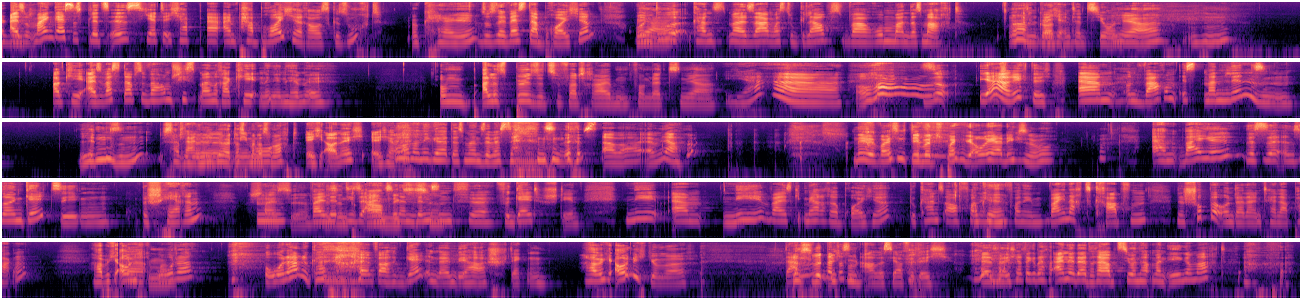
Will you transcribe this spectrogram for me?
Also mein Geistesblitz ist, Jette, ich habe äh, ein paar Bräuche rausgesucht, okay. so Silvesterbräuche. Und Ja. du kannst mal sagen, was du glaubst, warum man das macht. Ach also mit Gott. welcher Intention. Ja. Mhm. Okay, also was glaubst du, warum schießt man Raketen in den Himmel? Um alles Böse zu vertreiben vom letzten Jahr. Ja. Oh. So, ja, richtig. Ähm, und warum isst man Linsen? Linsen? Das habe ich noch nie gehört, dass man Memo. das macht. Ich auch nicht. Ich habe auch noch nie gehört, dass man Silvesterlinsen isst. Aber ähm, ja. Nee, weiß ich dementsprechend auch eher nicht so. Ähm, weil das äh, soll einen Geldsegen bescheren. Scheiße. Mhm, weil diese arm einzelnen. Linsen für, für Geld stehen. Nee, ähm, nee, weil es gibt mehrere Bräuche. Du kannst auch von, Okay. dem, von dem Weihnachtskrapfen eine Schuppe unter deinen Teller packen. Habe ich auch nicht Äh, gemacht. Oder, oder du kannst auch einfach Geld in dein BH stecken. Habe ich auch nicht gemacht. Dann Das wird wird nicht das ein gut. armes Jahr für dich. Also ich hatte gedacht, eine der drei Optionen hat man eh gemacht.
